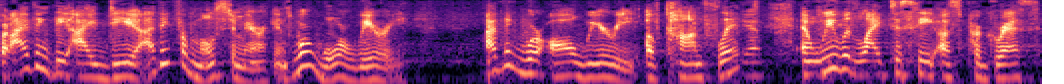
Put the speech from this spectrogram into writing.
But I think the idea, I think for most Americans, we're war weary. I think we're all weary of conflict, and we would like to see us progress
